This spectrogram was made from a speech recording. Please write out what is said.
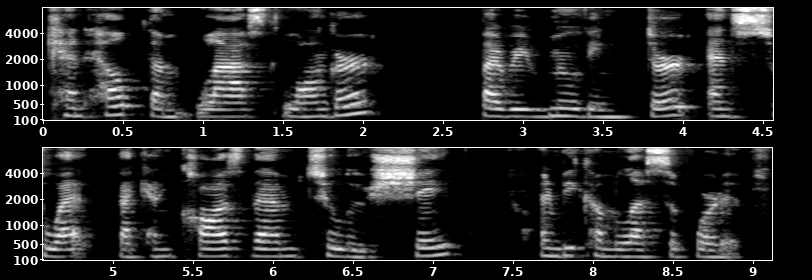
can help them last longer by removing dirt and sweat that can cause them to lose shape and become less supportive.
